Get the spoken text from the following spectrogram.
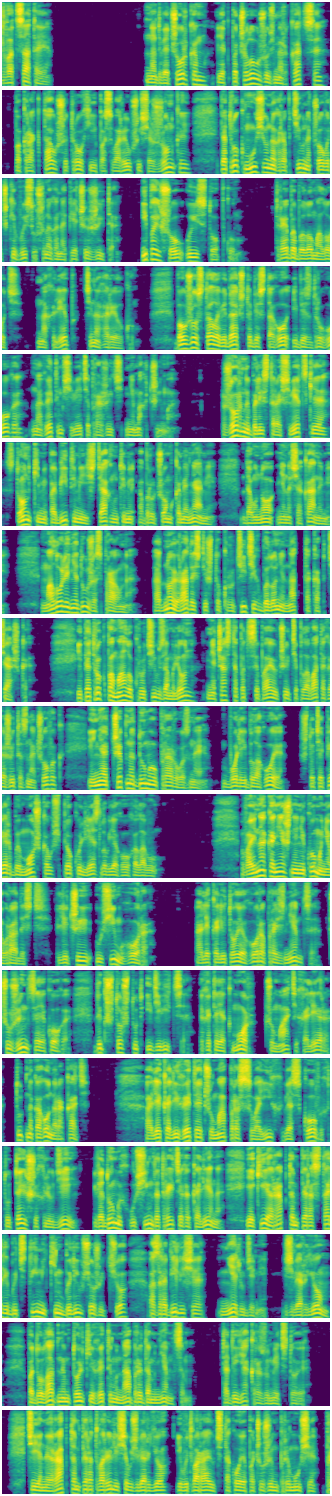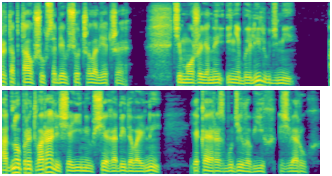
двадцатое. Над вячоркам як пачало ўжо змяркацца пакрактаўшы трохі і пасварыўшыся з жонкай пятрок мусіў награбціў начовачкі высушанага на печы жыта і пайшоў у істопку. Трэба было малоць на хлеб ці на гарэлку. Бо ўжо стала відаць што без таго і без другога на гэтым свеце пражыць немагчыма. Жорны былі старасвецкія з тонкімі пабітымі і сцягнутымі абручом камянямі даўно не насяканымі малолі не дужа спраўна адной радасці што круціць іх было не надта каб цяжка і пятрок памалу круціў замлён нячаста падсыпаючы цеплаватага жыта значовак і неадчэпна думаў пра рознае болей благое што цяпер бы мошка ў спёку лезла ў яго галаву. Вайна канешне нікому не ў радасць лічы усім гора. Але калі тое гора праз немца чужынца якога дык што ж тут і дзівіцца гэта як мор чума ці халера тут на каго наракаць. Але калі гэтая чума праз сваіх вясковых тутэйшых людзей вядомых усім да трэцяга калена якія раптам перасталі быць тымі кім былі ўсё жыццё а зрабіліся нелюдзямі звяр'ём пад уладным толькі гэтым набрыдам немцам. Тады як разумець тое? Ці яны раптам ператварыліся ў звяр'ё і вытвараюць такое па чужым прымусе прытаптаўшы ў сабе ўсё чалавечае ці можа яны і не былі людзьмі. Адно прытвараліся імі ўсе гады да вайны якая разбудзіла ў іх звярух.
